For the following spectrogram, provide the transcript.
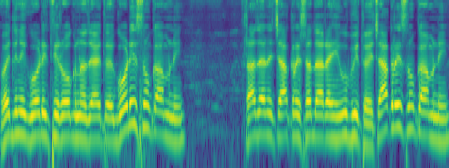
વૈદ્યની ગોળીથી રોગ ન જાય, તો એ ગોળી શું કામની? રાજાની ચાકરી સદા રહી, ઊભી તો એ ચાકરી શું કામની?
